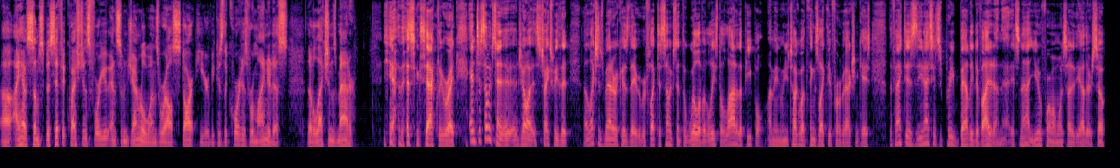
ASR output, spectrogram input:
Uh, I have some specific questions for you and some general ones where I'll start here because the court has reminded us that elections matter. Yeah, that's exactly right. And to some extent, uh, uh, Joe, it strikes me that elections matter because they reflect to some extent the will of at least a lot of the people. I mean, when you talk about things like the affirmative action case, the fact is the United States is pretty badly divided on that. It's not uniform on one side or the other. So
